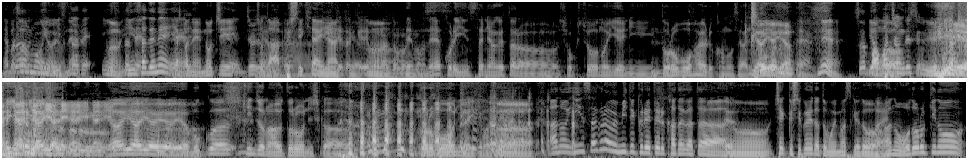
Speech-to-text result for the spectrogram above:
やっぱそれはもうインスタでうん。インスタで。ね、ええ。やっぱね、後、ええちょっとアップしていきたいなっていう。でもね、これインスタに上げたら、職長の家に泥棒入る可能性ありいやいやいや。え え、ね。それは馬場ちゃんですよね。いやいやいやいやいやいやいやいや。いやいやいやいや、僕は近所のアウトローにしか 泥棒には行きません。あの、インスタグラム見てくれてる方々、あの、チェックしてくれたと思いますけど、はい。あの、驚きの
